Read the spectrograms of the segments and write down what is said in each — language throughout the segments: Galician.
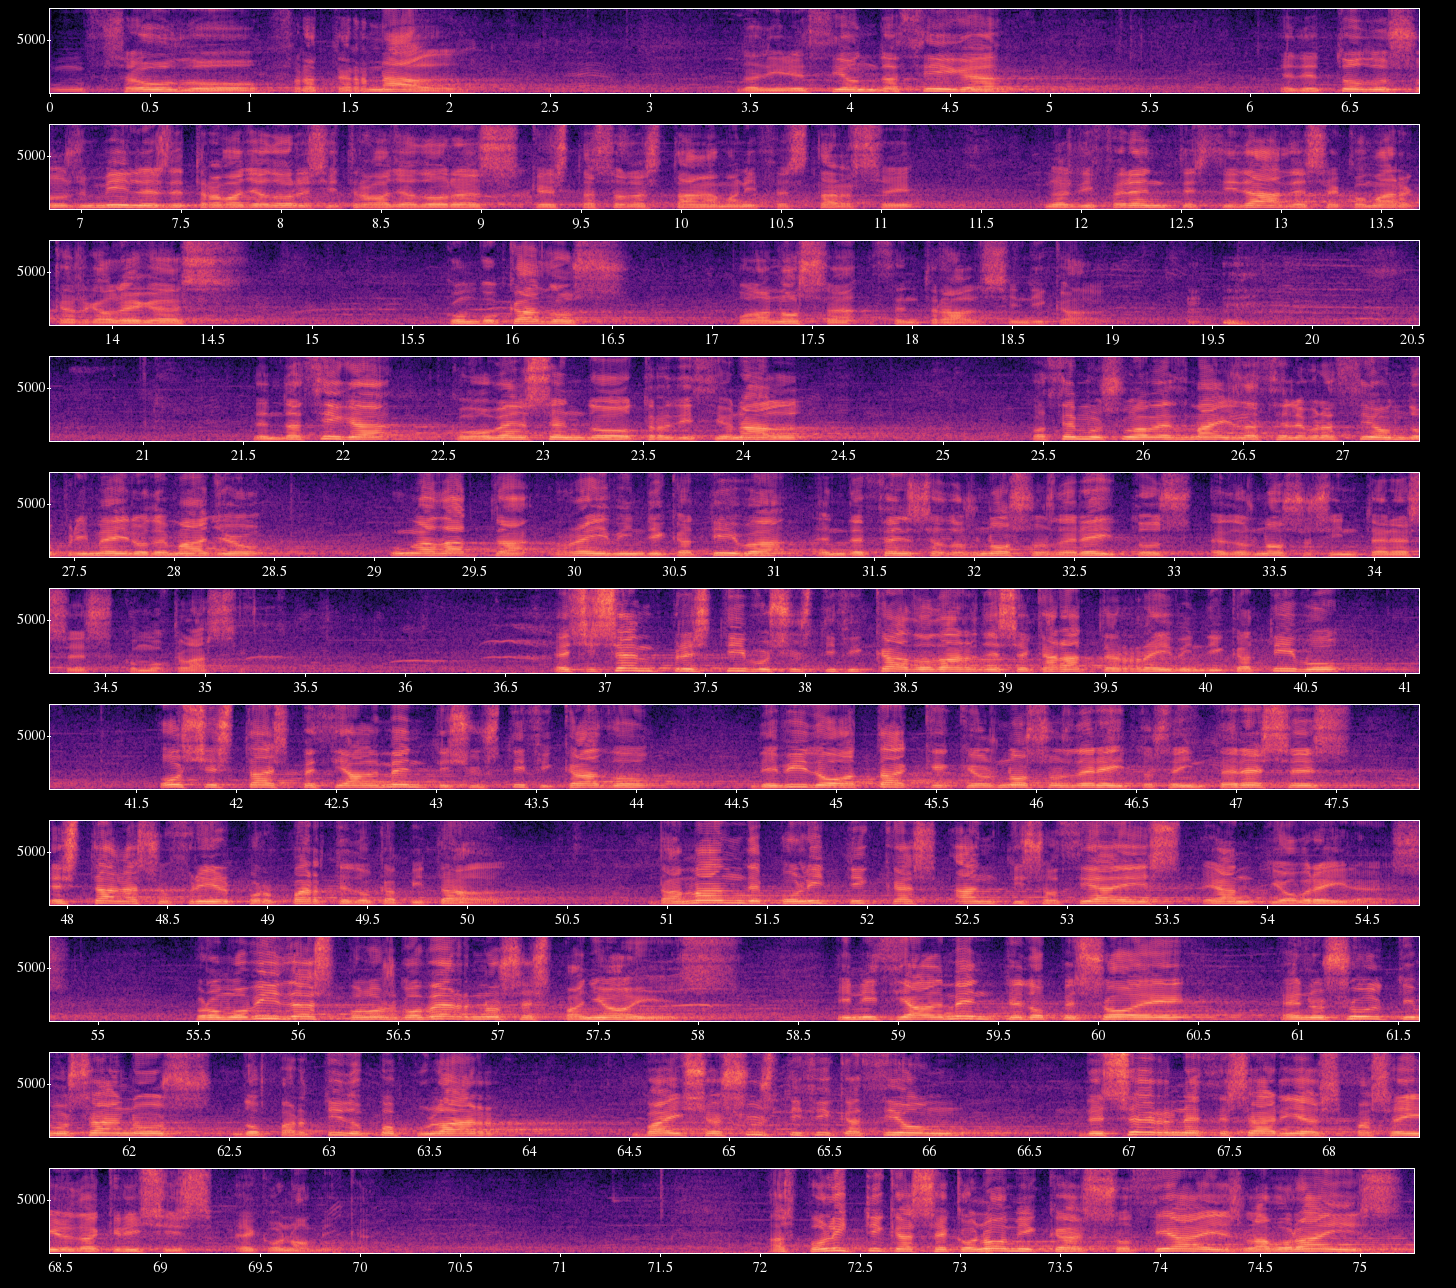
Un saúdo fraternal da dirección da CIGA e de todos os miles de traballadores e traballadoras que estas horas están a manifestarse nas diferentes cidades e comarcas galegas convocados pola nosa central sindical. Dende a CIGA, como ven sendo tradicional, facemos unha vez máis da celebración do primeiro de maio unha data reivindicativa en defensa dos nosos dereitos e dos nosos intereses como clase. E se sempre estivo xustificado darlle ese carácter reivindicativo, hoxe está especialmente xustificado debido ao ataque que os nosos dereitos e intereses están a sufrir por parte do capital, da man de políticas antisociais e antiobreiras, promovidas polos gobernos españois, inicialmente do PSOE e nos últimos anos do Partido Popular baixa xustificación de ser necesarias para sair da crisis económica. As políticas económicas, sociais, laborais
